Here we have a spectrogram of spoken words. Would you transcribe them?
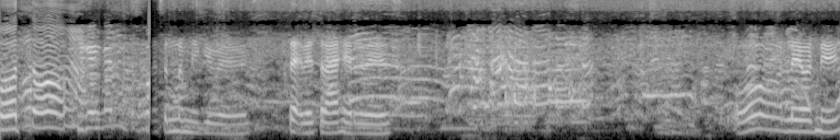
Foto. Seneng iki wis. Tek wis terakhir. Oh, Leone.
